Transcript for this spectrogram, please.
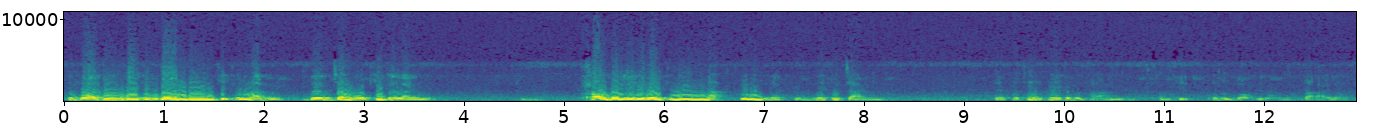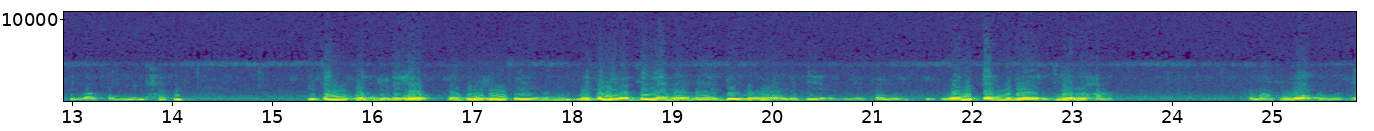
ผมบอกดูที่ผมเดินดูคิดทั้งวันเดินจ้องว่าคิดอะไรเนี่ยเข้าไปเรื่อยๆทีนี้หนักขึ้นหนักขึ้นไม่เข้าใจ แต่พระท่านให้กรรมฐานสมจิตท่านบอกทีหลังตายแล้ว คิดว่าผมเหมือนท่านคือท่าน คนอยู่ในโลกเราผู้ไม่รู้สีมันไม่ค่อยมีความคิดอะไรมากมายดูก็ง่ายนิดเดียวนี่ผมหัวมันเต็มไปด้วยเรื่องราวสมาธิแรกของให้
